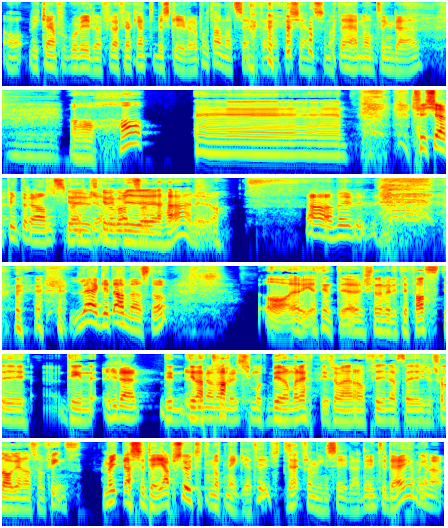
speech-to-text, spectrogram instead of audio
ja, vi kan få gå vidare för det, för jag kan inte beskriva det på ett annat sätt än att det känns som att det är någonting där. Jaha. Eh, Du köper inte det alls. hur ska vi gå alltså. vidare här nu då? Ja, men... Läget annars då? Ja, jag vet inte. Jag känner mig lite fast i din, I det, din, din din attack analys. mot Birra Moretti som är de finaste lagarna som finns. Men alltså det är absolut inte något negativt Nej. från min sida. Det är inte det jag menar.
